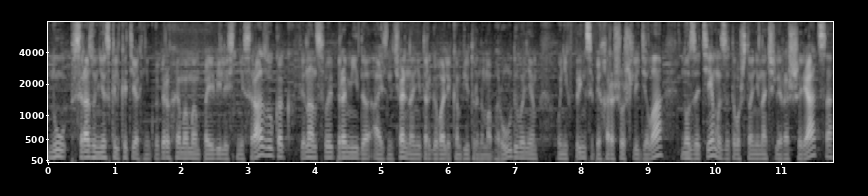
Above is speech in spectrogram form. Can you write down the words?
ну, сразу несколько техник. Во-первых, МММ появились не сразу как финансовая пирамида, а изначально они торговали компьютерным оборудованием, у них, в принципе, хорошо шли дела, но затем из-за того, что они начали расширяться,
